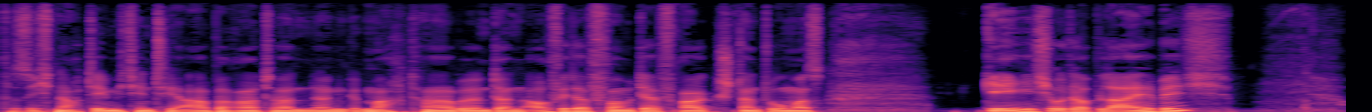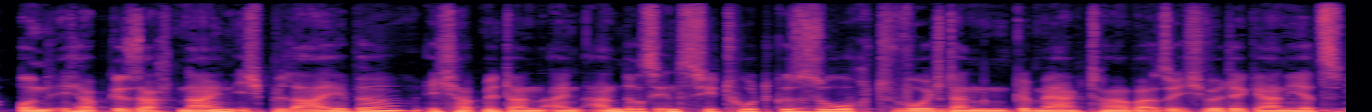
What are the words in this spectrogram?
dass ich, nachdem ich den TA-Berater dann gemacht habe, dann auch wieder vor der Frage stand, Thomas, gehe ich oder bleibe ich? Und ich habe gesagt, nein, ich bleibe. Ich habe mir dann ein anderes Institut gesucht, wo ich dann gemerkt habe, also ich würde gerne jetzt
